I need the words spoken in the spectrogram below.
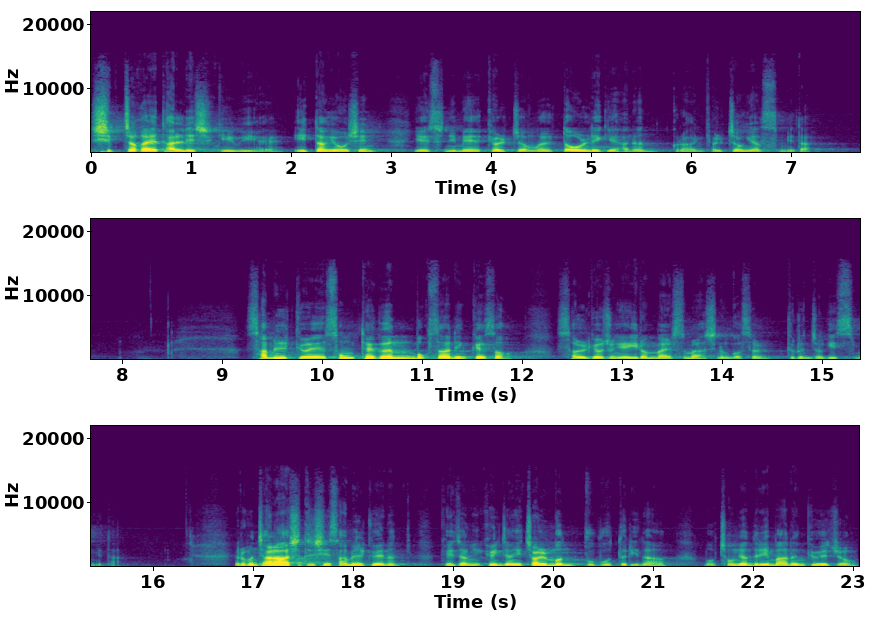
십자가에 달리시기 위해 이 땅에 오신 예수님의 결정을 떠올리게 하는 그러한 결정이었습니다. 삼일교회 송태근 목사님께서 설교 중에 이런 말씀을 하시는 것을 들은 적이 있습니다. 여러분 잘 아시듯이 삼일교회는 굉장히, 굉장히 젊은 부부들이나 뭐 청년들이 많은 교회죠.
